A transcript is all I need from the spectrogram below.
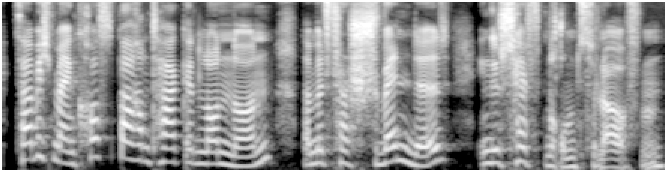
jetzt habe ich meinen kostbaren Tag in London damit verschwendet, in Geschäften rumzulaufen.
